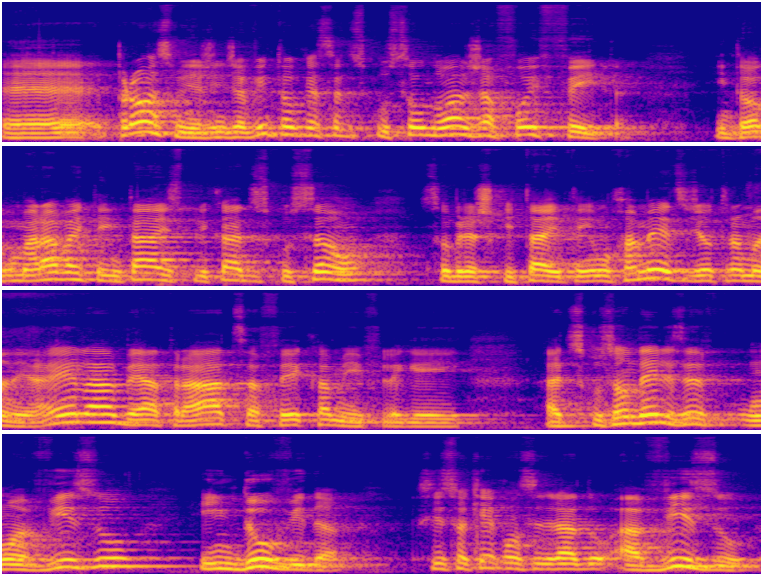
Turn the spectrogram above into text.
é, próximo. E a gente já viu então que essa discussão do al já foi feita. Então a Gumara vai tentar explicar a discussão sobre a Shkita e tem um Hametz de outra maneira. Ela, Beatrat, Safeka, Miflegei. A discussão deles é um aviso em dúvida. Se isso aqui é considerado aviso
